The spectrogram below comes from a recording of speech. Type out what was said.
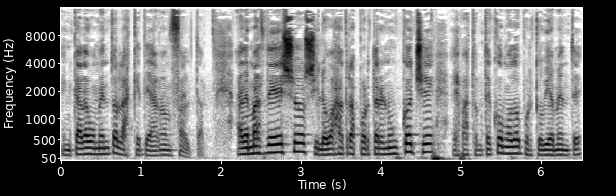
en cada momento las que te hagan falta. Además de eso, si lo vas a transportar en un coche, es bastante cómodo porque obviamente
